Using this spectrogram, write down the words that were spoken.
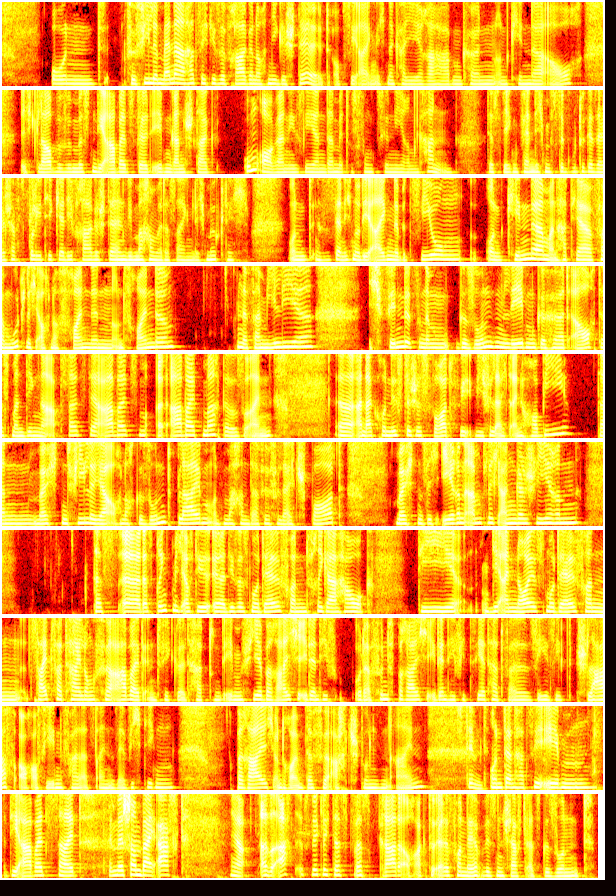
Und für viele Männer hat sich diese Frage noch nie gestellt, ob sie eigentlich eine Karriere haben können und Kinder auch. Ich glaube, wir müssen die Arbeitswelt eben ganz stark umorganisieren, damit es funktionieren kann. Deswegen fände ich, müsste gute Gesellschaftspolitik ja die Frage stellen, wie machen wir das eigentlich möglich? Und es ist ja nicht nur die eigene Beziehung und Kinder, man hat ja vermutlich auch noch Freundinnen und Freunde, eine Familie. Ich finde, zu einem gesunden Leben gehört auch, dass man Dinge abseits der Arbeits äh, Arbeit macht. Also so ein äh, anachronistisches Wort wie, wie vielleicht ein Hobby, dann möchten viele ja auch noch gesund bleiben und machen dafür vielleicht Sport, möchten sich ehrenamtlich engagieren. Das, äh, das bringt mich auf die, äh, dieses Modell von Frigga Haug, die, die ein neues Modell von Zeitverteilung für Arbeit entwickelt hat und eben vier Bereiche identif oder fünf Bereiche identifiziert hat, weil sie sieht Schlaf auch auf jeden Fall als einen sehr wichtigen Bereich und räumt dafür acht Stunden ein. Stimmt. Und dann hat sie eben die Arbeitszeit. Sind wir schon bei acht? Ja, also acht ist wirklich das, was gerade auch aktuell von der Wissenschaft als gesund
